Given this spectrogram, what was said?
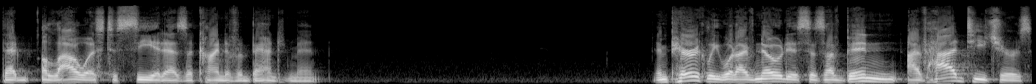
that allow us to see it as a kind of abandonment. Empirically, what I've noticed is I've been, I've had teachers,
